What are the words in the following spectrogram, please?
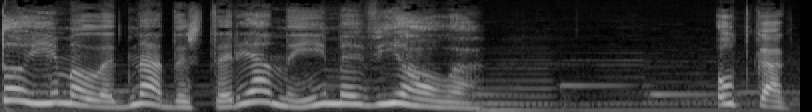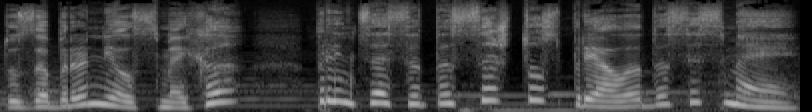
Той имал една дъщеря на име Виола. Откакто забранил смеха, принцесата също спряла да се смее.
